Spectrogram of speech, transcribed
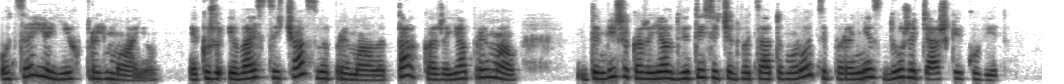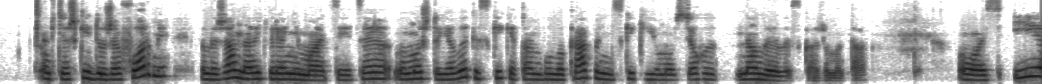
Оце я їх приймаю. Я кажу, і весь цей час ви приймали? Так, каже, я приймав. Тим більше, каже, я в 2020 році переніс дуже тяжкий ковід. В тяжкій дуже формі лежав навіть в реанімації. Це ви можете уявити, скільки там було крапельниць, скільки йому всього налили, скажімо так. Ось. І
